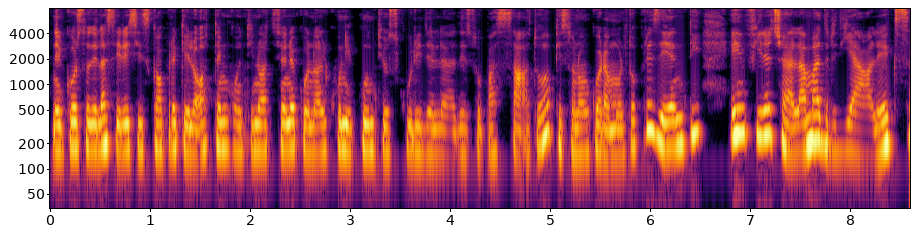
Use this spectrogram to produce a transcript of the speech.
nel corso della serie si scopre che lotta in continuazione con alcuni punti oscuri del, del suo passato, che sono ancora molto presenti. E infine c'è la madre di Alex Alex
